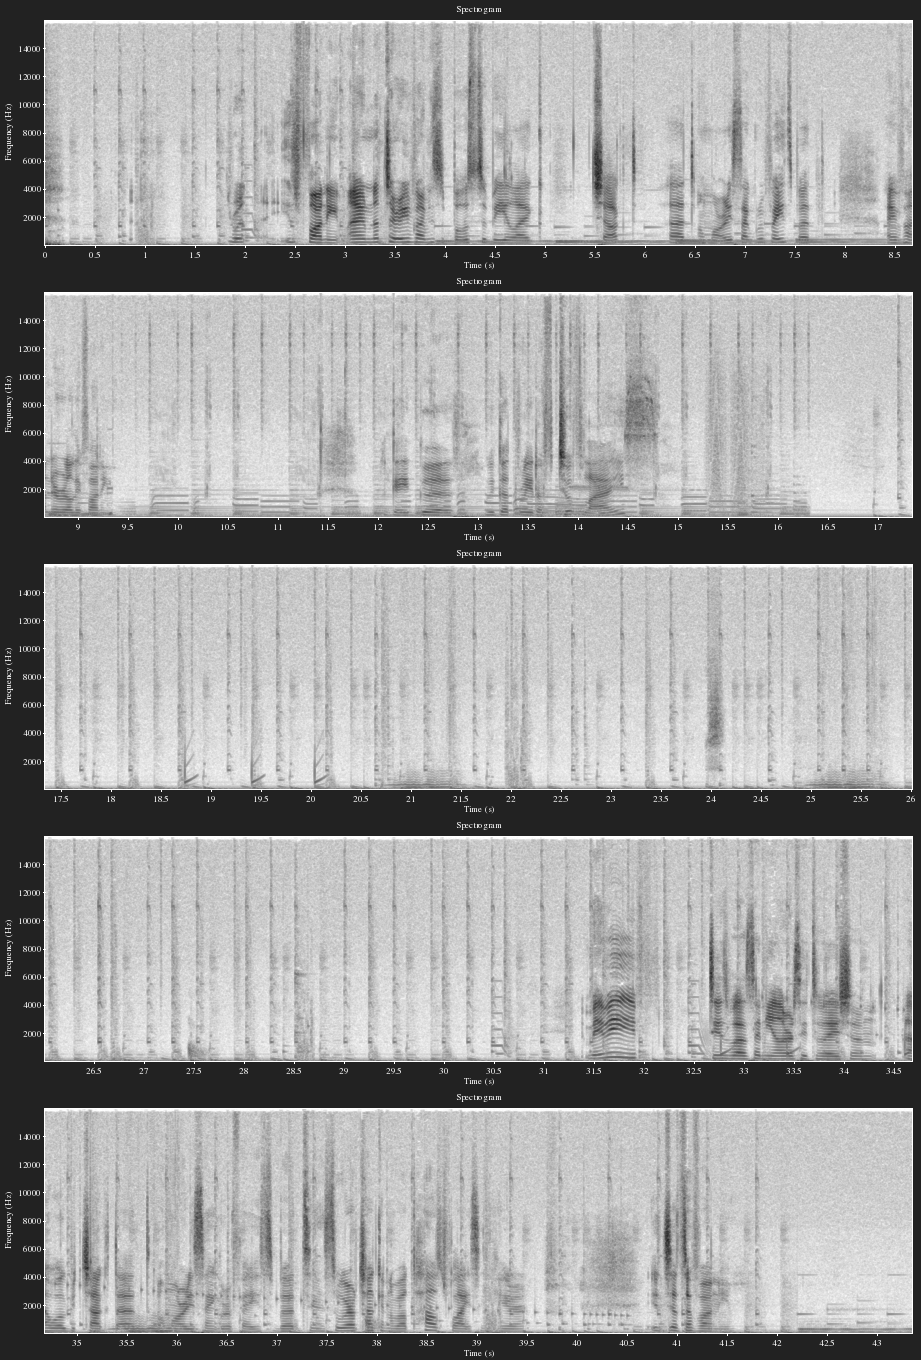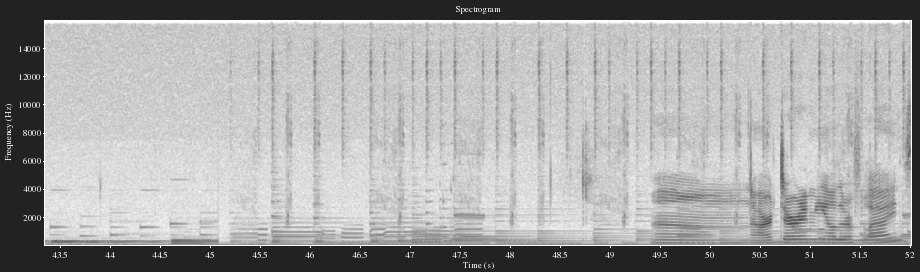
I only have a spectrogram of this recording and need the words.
it's funny. I'm not sure if I'm supposed to be like shocked at Omori's angry face, but I found it really funny. Okay, good. We got rid of two flies. Maybe if this was any other situation, I will be shocked at Omori's angry face, but since we are talking about houseflies in here, it's just so funny. There any other flies?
